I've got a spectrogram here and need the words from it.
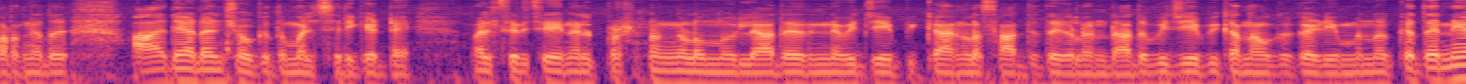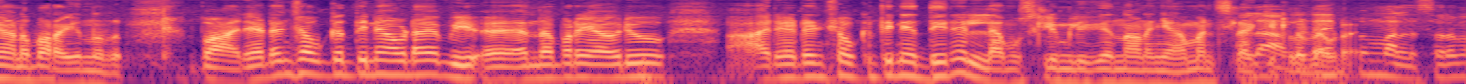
പറഞ്ഞത് ആര്യാടൻ ചോക്കത്ത് മത്സരിക്കട്ടെ. മത്സരിച്ച് കഴിഞ്ഞാൽ പ്രശ്നങ്ങളൊന്നുമില്ലാതെ തന്നെ വിജയിപ്പിക്കാനുള്ള സാധ്യതകളുണ്ട്. അത് വിജയിപ്പിക്കാൻ നമുക്ക് കഴിയുമെന്നൊക്കെ തന്നെയാണ് പറയുന്നത്. അപ്പോൾ ആര്യാടൻ ഷൗക്കത്തിന് അവിടെ എന്താ പറയുക ഒരു ആര്യാടൻ ഷൗക്കത്തിനെതിരല്ല മുസ്ലിം ലീഗ് എന്നാണ് ഞാൻ മനസ്സിലാക്കിയിട്ടുള്ളത് മത്സരം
